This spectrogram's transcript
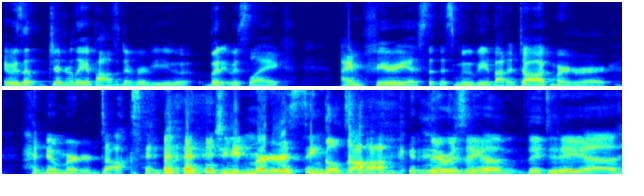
it was a generally a positive review, but it was like I'm furious that this movie about a dog murderer had no murdered dogs in it. she didn't murder a single dog. there was a um they did a uh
